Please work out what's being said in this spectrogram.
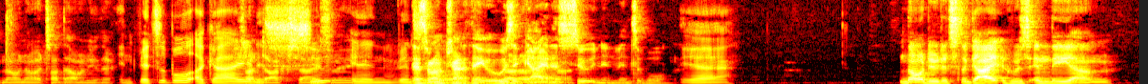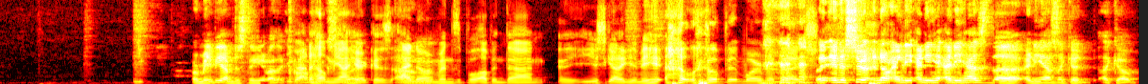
no, no, it's not that one either. Invincible, a guy in a suit for me. in Invincible. That's what I'm trying to think. Who is No, a guy no, in a suit in Invincible? Yeah, No, dude, it's the guy who's in the um. Or maybe I'm just thinking about the. you gotta help me out but, here because I know um, Invincible up and down. and You just gotta give me a little bit more of a nudge. In a suit, no, and he, and he and he has the and he has like a like a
